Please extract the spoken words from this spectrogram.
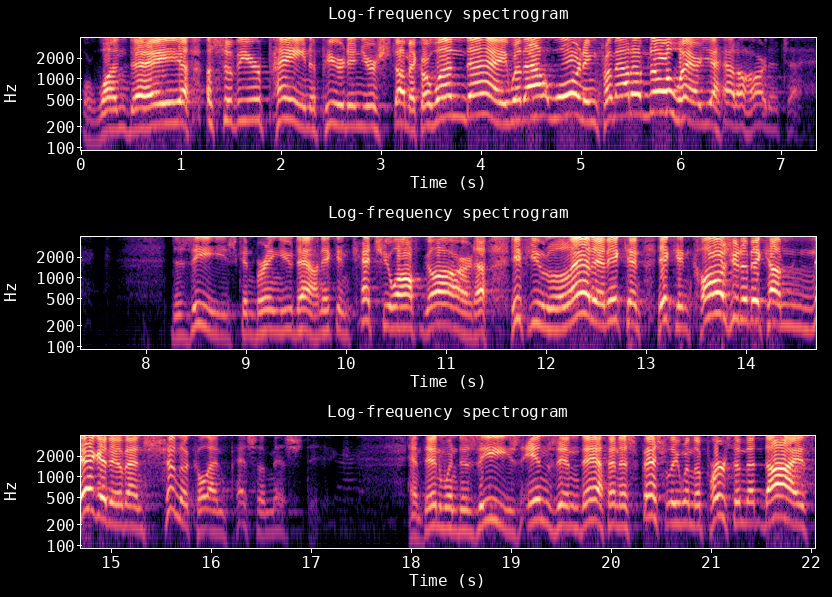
Or one day, a severe pain appeared in your stomach. Or one day, without warning, from out of nowhere, you had a heart attack. Disease can bring you down. It can catch you off guard. If you let it, it can, it can cause you to become negative and cynical and pessimistic. And then when disease ends in death, and especially when the person that dies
